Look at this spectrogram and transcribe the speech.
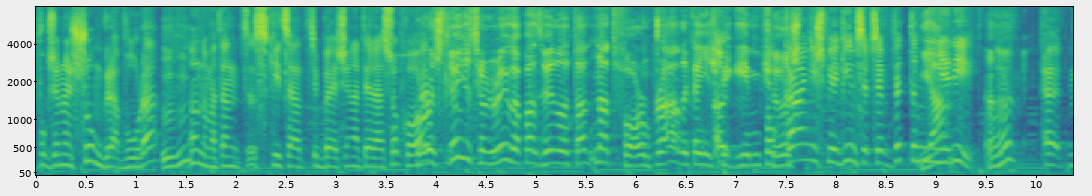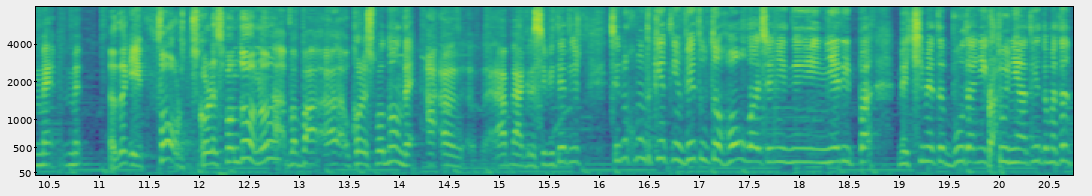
funksionon shumë gravura, mm -hmm. domethënë skicat që bëheshin atëherë aso kohe. Por është lënë që Skënderbeu ka pas vetullat në atë formë, pra dhe ka një shpjegim po, që është. Po ka një shpjegim sepse vetëm një njeri. Ëh. Uh -huh. me me edhe i fort korrespondon, no? Po korrespondon dhe agresiviteti se nuk mund të ketë një vetull të hollë që një njeri me qime të buta një pra, këtu një atje, domethënë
